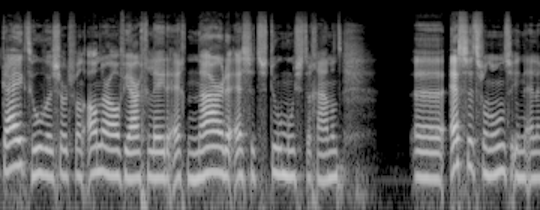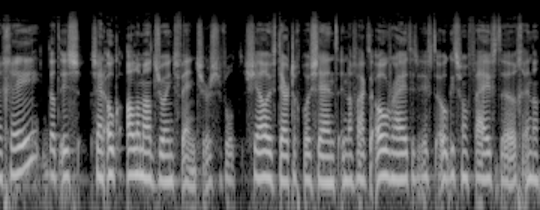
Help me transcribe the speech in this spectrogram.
kijkt hoe we een soort van anderhalf jaar geleden echt naar de assets toe moesten gaan. Want eh, assets van ons in LNG, dat is, zijn ook allemaal joint ventures. Bijvoorbeeld Shell heeft 30% en dan vaak de overheid heeft ook iets van 50%. En dan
